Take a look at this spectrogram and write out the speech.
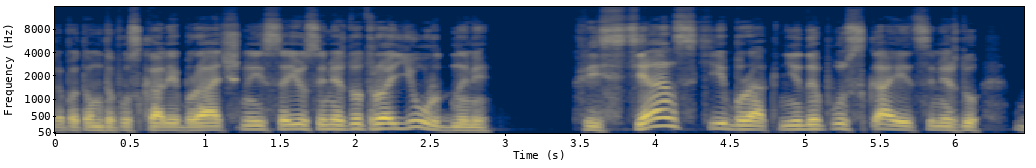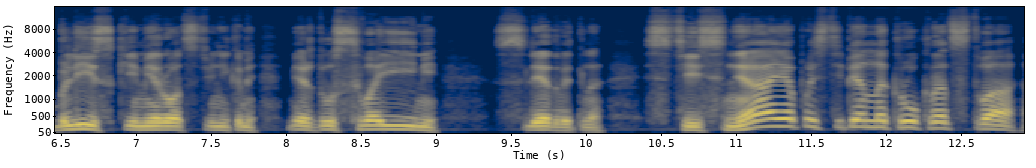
но потом допускали брачные союзы между троюрдными. Христианский брак не допускается между близкими родственниками, между своими – Следовательно, стесняя постепенно круг родства,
